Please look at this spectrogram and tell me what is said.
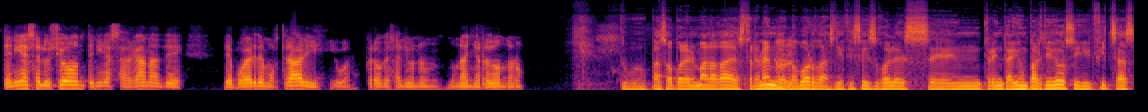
tenía esa ilusión, tenía esas ganas de, de poder demostrar y, bueno, creo que salió un, un año redondo, ¿no? Tu paso por el Málaga es tremendo, lo bordas, 16 goles en 31 partidos y fichas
